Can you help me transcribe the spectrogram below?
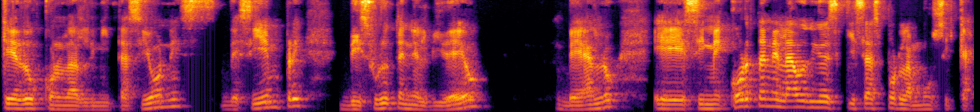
quedo con las limitaciones de siempre. Disfruten el video, véanlo. Eh, si me cortan el audio es quizás por la música.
